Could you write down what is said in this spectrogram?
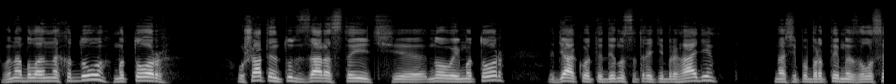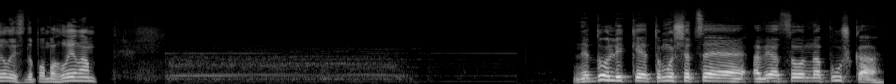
Вона була на ходу, мотор ушатаний. Тут зараз стоїть е, новий мотор. Дякувати 93-й бригаді. Наші побратими зголосились, допомогли нам. Недоліки, тому що це авіаційна пушка,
